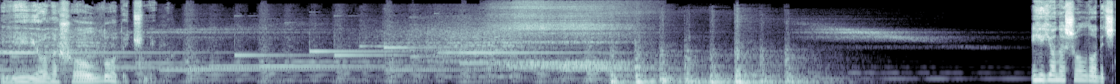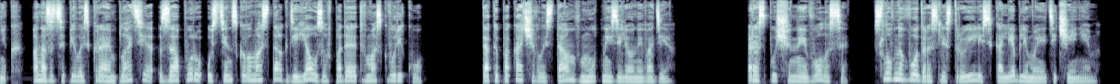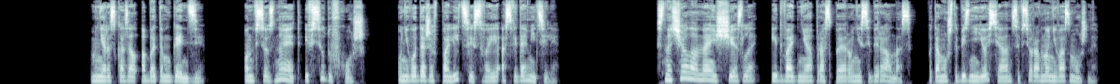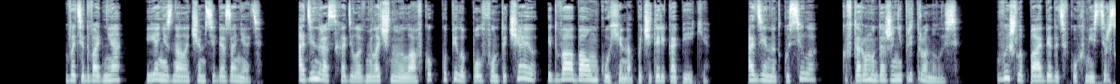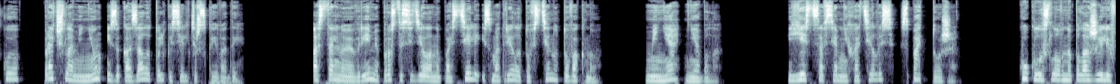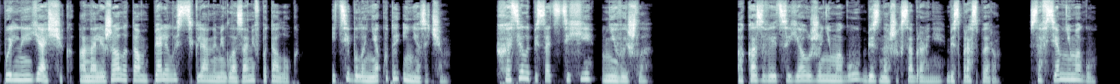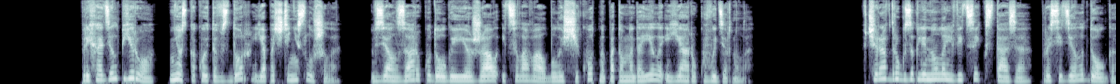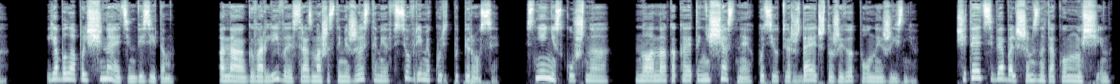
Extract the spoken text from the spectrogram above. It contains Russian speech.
Ее нашел лодочник. Ее нашел лодочник. Она зацепилась краем платья за опору Устинского моста, где Яуза впадает в Москву-реку. Так и покачивалась там в мутной зеленой воде. Распущенные волосы, словно водоросли, струились, колеблемые течением. Мне рассказал об этом Гензи. Он все знает и всюду вхож. У него даже в полиции свои осведомители. Сначала она исчезла, и два дня Просперо не собирал нас, потому что без нее сеансы все равно невозможны. В эти два дня я не знала, чем себя занять. Один раз сходила в мелочную лавку, купила полфунта чаю и два баумкухена по 4 копейки. Один откусила, ко второму даже не притронулась. Вышла пообедать в кухмистерскую, прочла меню и заказала только сельтерской воды. Остальное время просто сидела на постели и смотрела то в стену, то в окно. Меня не было. Есть совсем не хотелось, спать тоже. Куклу словно положили в пыльный ящик, она лежала там, пялилась стеклянными глазами в потолок. Идти было некуда и незачем. Хотела писать стихи, не вышло. Оказывается, я уже не могу без наших собраний, без Просперо. Совсем не могу. Приходил Пьеро, нес какой-то вздор, я почти не слушала. Взял за руку, долго ее жал и целовал. Было щекотно, потом надоело, и я руку выдернула. Вчера вдруг заглянула львица экстаза, просидела долго. Я была польщена этим визитом. Она говорливая, с размашистыми жестами, все время курит папиросы. С ней не скучно, но она какая-то несчастная, хоть и утверждает, что живет полной жизнью. Считает себя большим знатоком мужчин.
